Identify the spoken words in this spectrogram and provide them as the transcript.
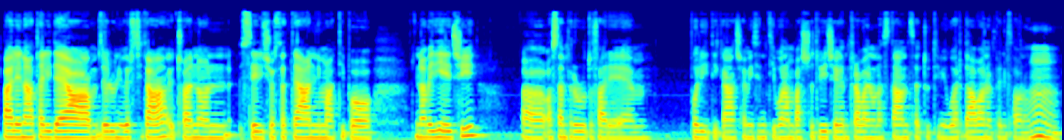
balenata l'idea dell'università, cioè non 16 o 7 anni, ma tipo 9-10, uh, eh, ho sempre voluto fare politica, cioè mi sentivo un'ambasciatrice che entrava in una stanza e tutti mi guardavano e pensavano, mm,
